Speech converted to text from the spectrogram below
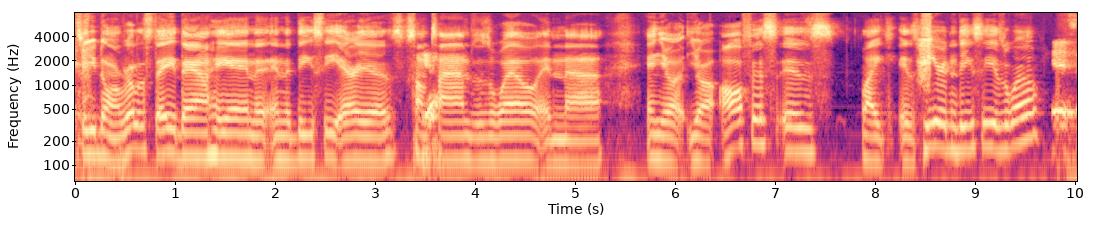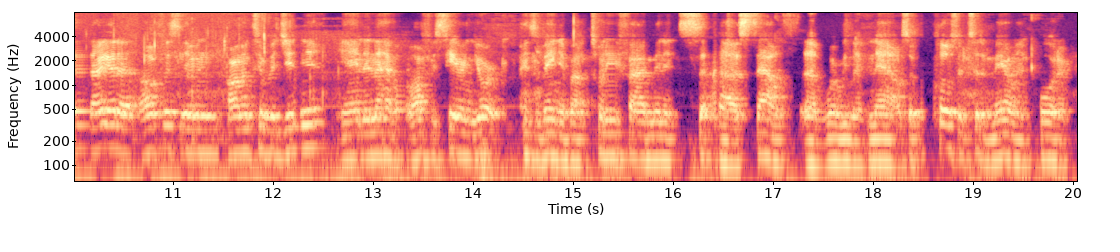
so you're doing real estate down here in the in the DC area sometimes yeah. as well, and uh, and your your office is like is here in DC as well? Yes, I got an office in Arlington, Virginia, and then I have an office here in York, Pennsylvania, about 25 minutes uh, south of where we live now, so closer to the Maryland border.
